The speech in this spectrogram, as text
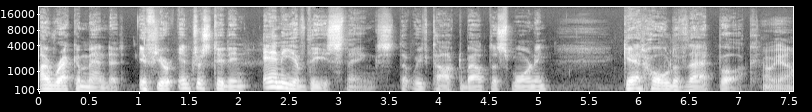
I recommend it. If you're interested in any of these things that we've talked about this morning, get hold of that book. oh yeah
